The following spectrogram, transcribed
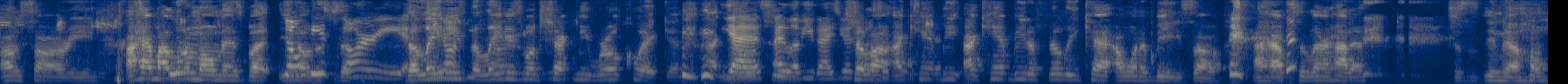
I'm sorry. I have my little moments, but you Don't know, be the, the- sorry. The Do not ladies, be the ladies sorry. will check me real quick, and I know yes, I love you guys. You guys Chill all so. I can't be. I can't be the Philly cat I want to be. So I have to learn how to just you know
